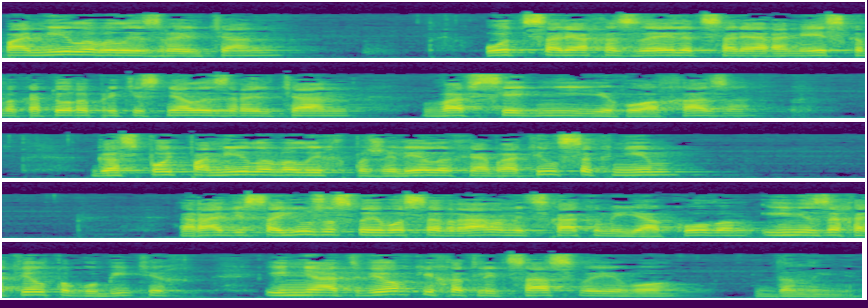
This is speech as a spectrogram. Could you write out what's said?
помиловал израильтян от царя Хазаэля, царя арамейского, который притеснял израильтян во все дни его Ахаза. Господь помиловал их, пожалел их и обратился к ним ради союза своего с Авраамом, Ицхаком и Яковом, и не захотел погубить их, и не отверг их от лица своего до ныне.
